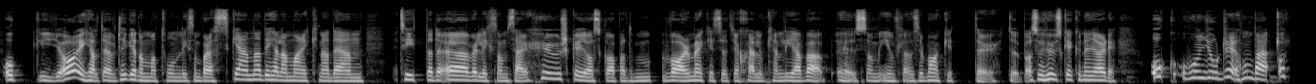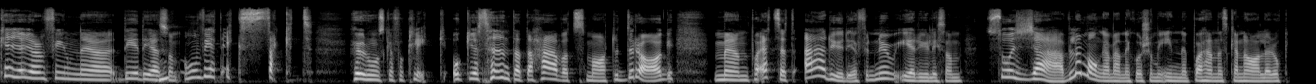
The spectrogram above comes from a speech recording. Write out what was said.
Och jag är helt övertygad om att hon liksom bara scannade hela marknaden, tittade över liksom så här, hur ska jag skapa ett varumärke så att jag själv kan leva eh, som influencer marketer. Typ. Alltså hur ska jag kunna göra det? Och hon gjorde det. Hon bara, okej jag gör en film när jag, det är det som, hon vet exakt hur hon ska få klick. Och jag säger inte att det här var ett smart drag, men på ett sätt är det ju det. För nu är det ju liksom så jävla många människor som är inne på hennes kanaler. Och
